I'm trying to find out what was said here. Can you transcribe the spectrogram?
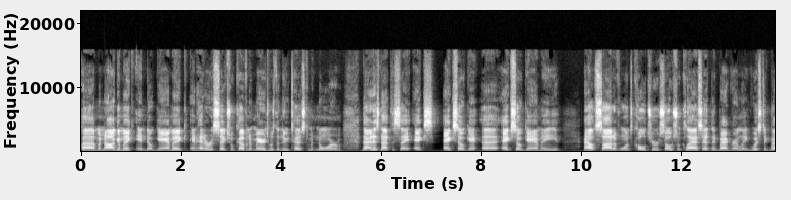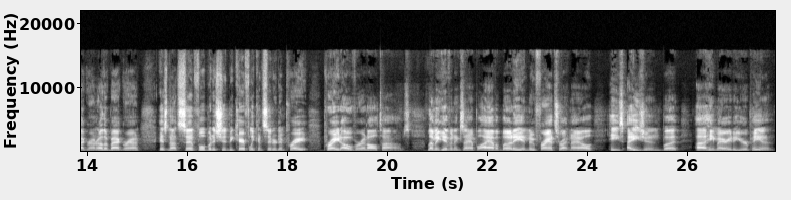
Uh, monogamic, endogamic, and heterosexual covenant marriage was the New Testament norm. That is not to say ex, exoga, uh, exogamy outside of one's culture, social class, ethnic background, linguistic background, other background is not sinful, but it should be carefully considered and pray, prayed over at all times. Let me give an example. I have a buddy in New France right now. He's Asian, but uh, he married a European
